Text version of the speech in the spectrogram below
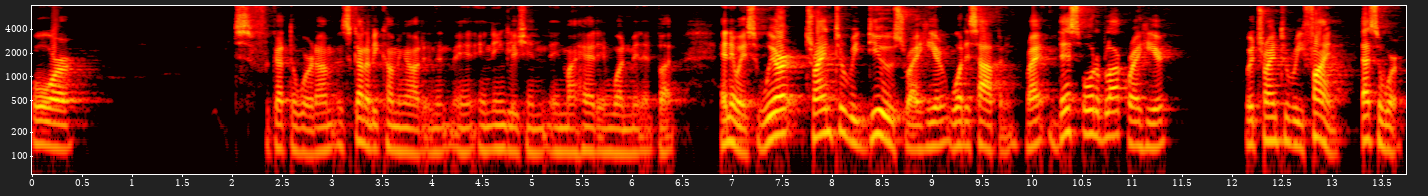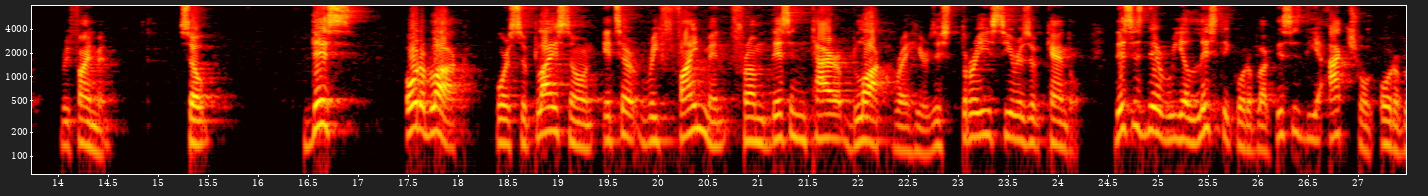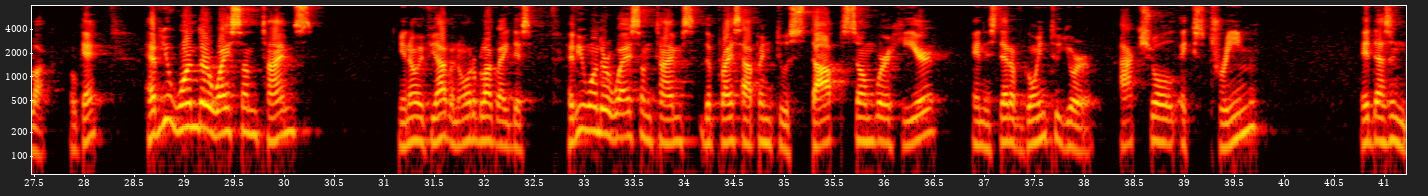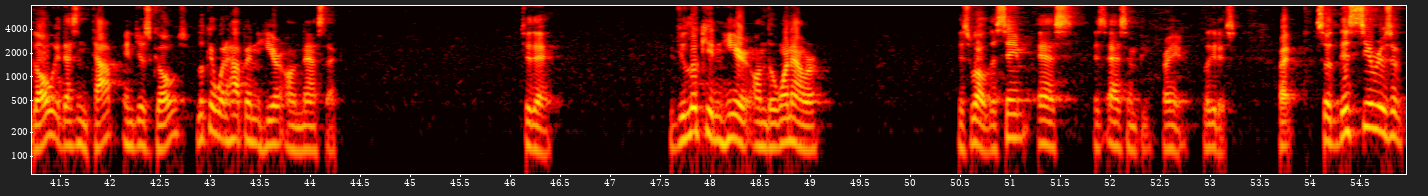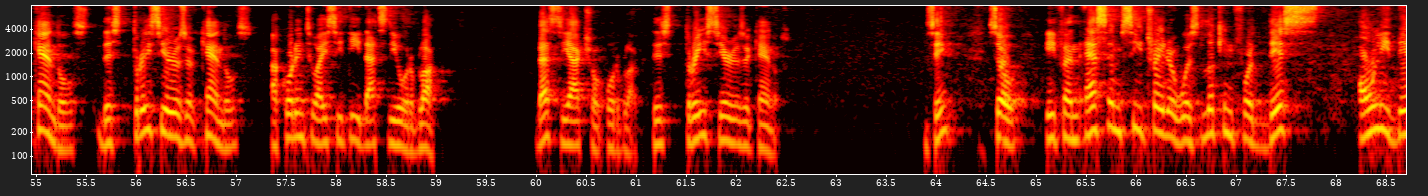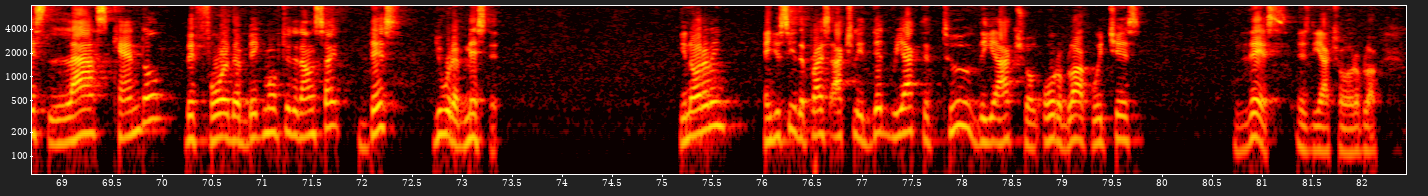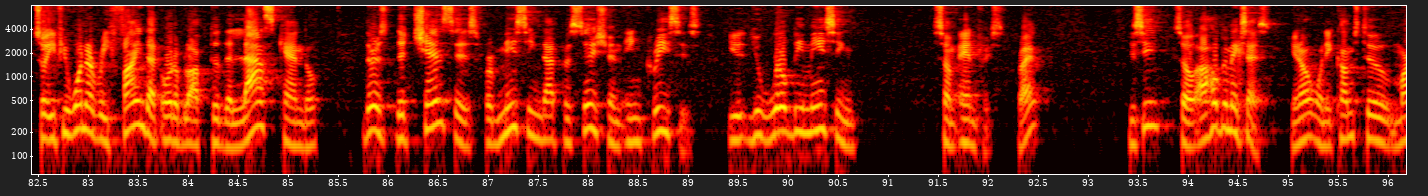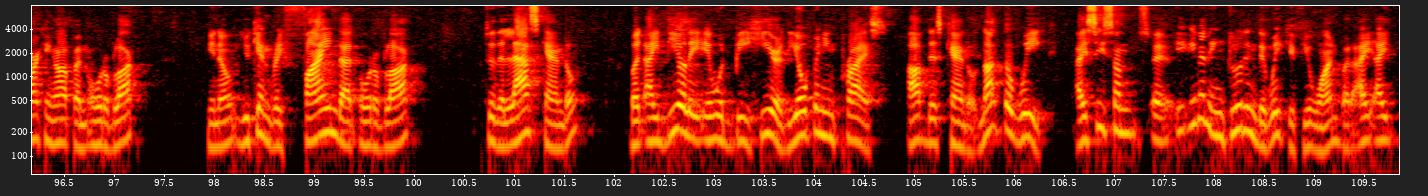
or forgot the word. I'm, it's going to be coming out in, in, in English in, in my head in one minute. But anyways, we're trying to reduce right here what is happening, right? This order block right here, we're trying to refine. That's the word, refinement. So this order block or supply zone, it's a refinement from this entire block right here, this three series of candle. This is the realistic order block. This is the actual order block, okay? Have you wondered why sometimes you know, if you have an order block like this, have you wondered why sometimes the price happened to stop somewhere here and instead of going to your actual extreme, it doesn't go, it doesn't tap and just goes? Look at what happened here on NASDAQ today. If you look in here on the one hour as well, the same as as S&P right here. Look at this, right? So this series of candles, this three series of candles, according to ICT, that's the order block. That's the actual order block. This three series of candles. You see? So if an SMC trader was looking for this, only this last candle before the big move to the downside, this, you would have missed it. You know what I mean? And you see the price actually did react to the actual order block, which is this is the actual order block. So if you want to refine that order block to the last candle, there's the chances for missing that position increases you, you will be missing some entries, right? You see? So I hope it makes sense. You know, when it comes to marking up an order block, you know, you can refine that order block to the last candle, but ideally it would be here, the opening price of this candle, not the week. I see some, uh, even including the week if you want, but I, I,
